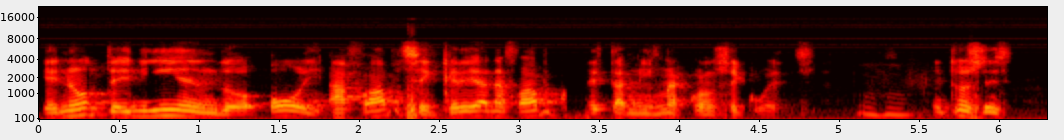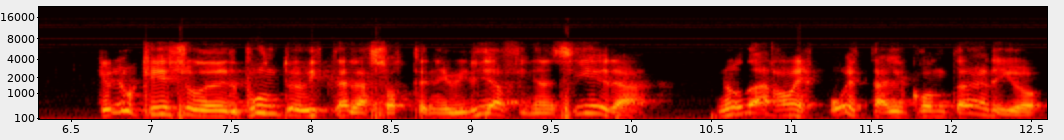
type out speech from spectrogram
que no teniendo hoy AFAP, se crean AFAP con estas mismas consecuencias. Entonces, creo que eso desde el punto de vista de la sostenibilidad financiera no da respuesta, al contrario,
